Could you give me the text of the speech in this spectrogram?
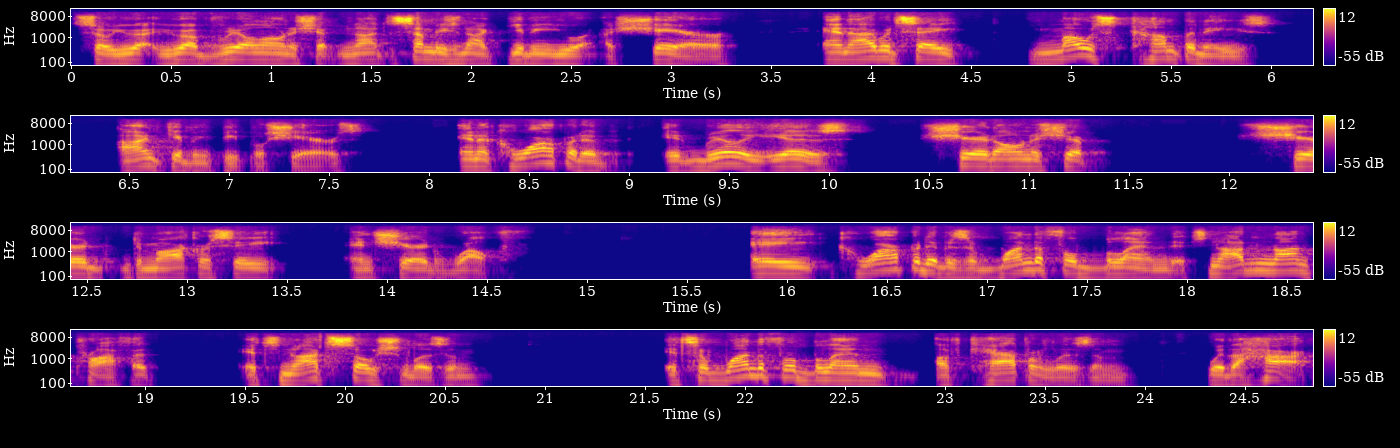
So you, you have real ownership, not somebody's not giving you a share. And I would say most companies aren't giving people shares. In a cooperative, it really is shared ownership, shared democracy, and shared wealth. A cooperative is a wonderful blend. It's not a nonprofit, it's not socialism. It's a wonderful blend of capitalism with a heart.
